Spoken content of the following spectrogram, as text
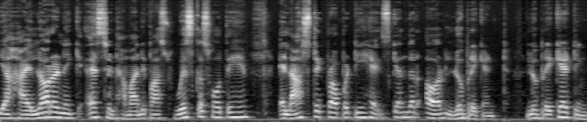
या हाइलोरनिक एसिड हमारे पास विस्कस होते हैं इलास्टिक प्रॉपर्टी है इसके अंदर और लुब्रिकेंट लुब्रिकेटिंग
